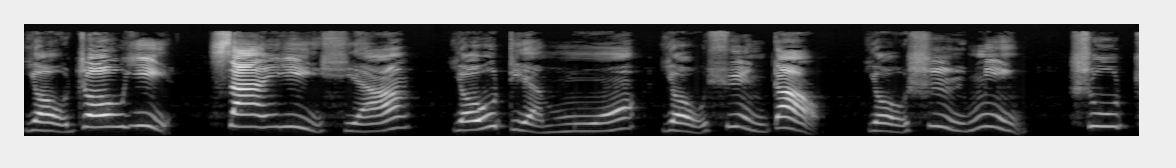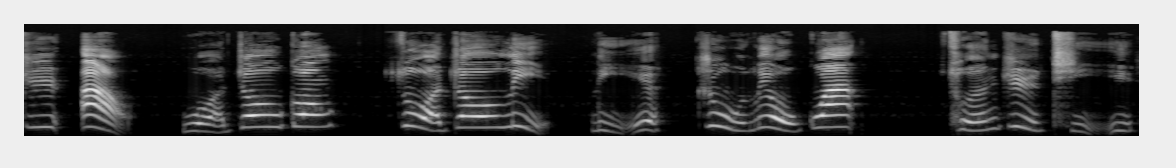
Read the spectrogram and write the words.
有周易，三易详，有典谟，有训告，有事命，书之奥。我周公作周历。礼著六官，存治体，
